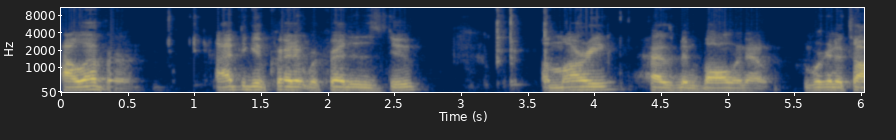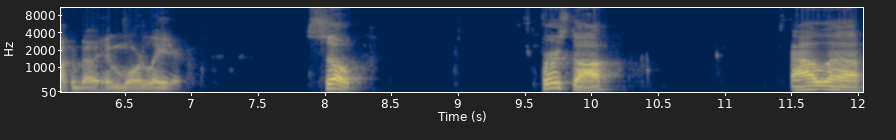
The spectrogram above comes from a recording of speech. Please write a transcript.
However, I have to give credit where credit is due. Amari has been balling out. We're going to talk about him more later. So, first off, I'll uh,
